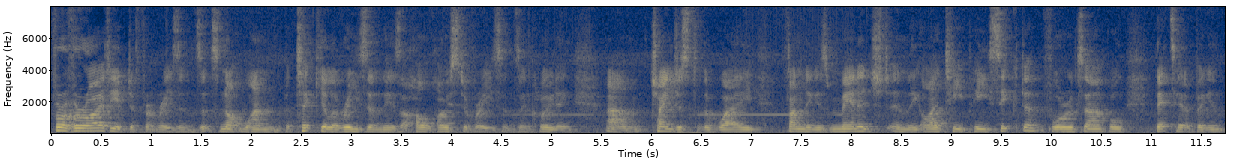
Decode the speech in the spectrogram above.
for a variety of different reasons. It's not one particular reason, there's a whole host of reasons, including um, changes to the way funding is managed in the ITP sector, for example. That's had a big in,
